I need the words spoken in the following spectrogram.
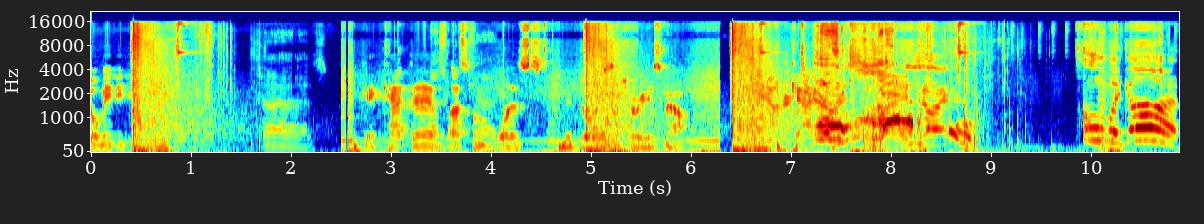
Oh, maybe. Taz. Okay, cat dead. Last Last, one was Midori Centurious now. Cat. Oh! Oh, now. Oh my god!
